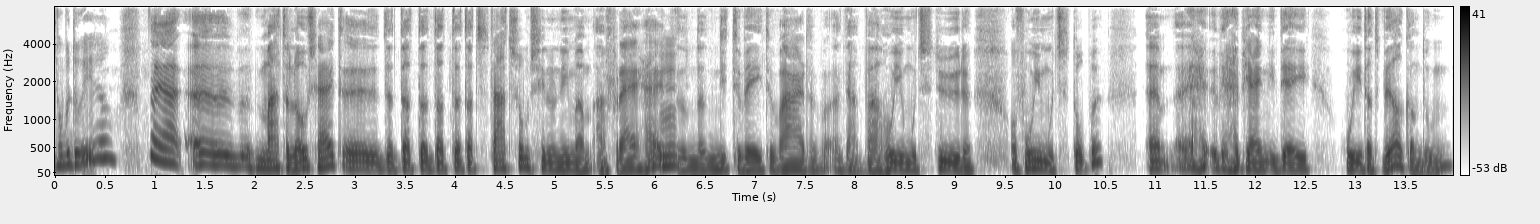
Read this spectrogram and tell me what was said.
Hoe bedoel je dan? Nou ja, eh, mateloosheid, dat, dat, dat, dat, dat staat soms synoniem aan, aan vrijheid. Om dat niet te weten waar, nou, waar, hoe je moet sturen of hoe je moet stoppen. Eh, he- heb jij een idee hoe je dat wel kan doen?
